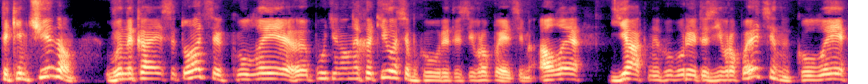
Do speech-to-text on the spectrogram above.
таким чином виникає ситуація, коли Путіну не хотілося б говорити з європейцями, але як не говорити з європейцями, коли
